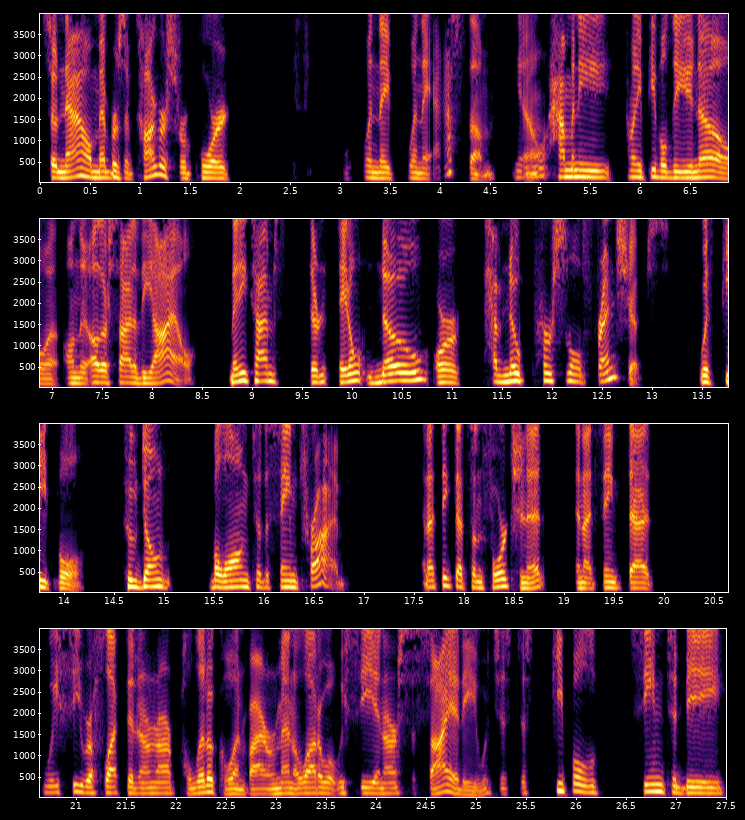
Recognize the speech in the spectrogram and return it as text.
so now members of Congress report when they, when they ask them, you know, how many, how many people do you know on the other side of the aisle? Many times they're, they don't know or have no personal friendships with people who don't belong to the same tribe. And I think that's unfortunate. And I think that we see reflected in our political environment a lot of what we see in our society, which is just people seem to be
